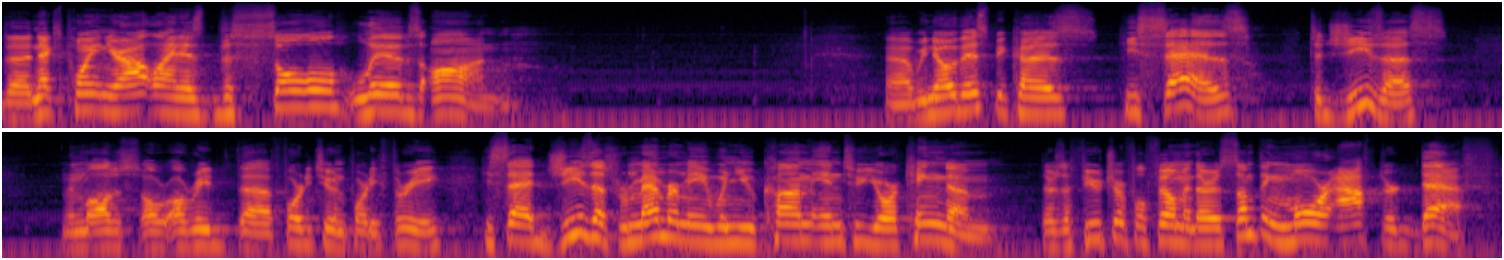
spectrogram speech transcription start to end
the next point in your outline is the soul lives on. Uh, we know this because he says to Jesus, and I'll just I'll, I'll read uh, 42 and 43. He said, Jesus, remember me when you come into your kingdom. There's a future fulfillment. There is something more after death.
